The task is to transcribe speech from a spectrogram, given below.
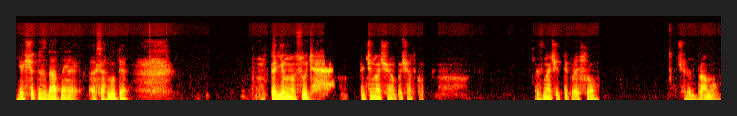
Якщо ти здатний осягнути таємну суть жіночого початку, значить ти пройшов через браму,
